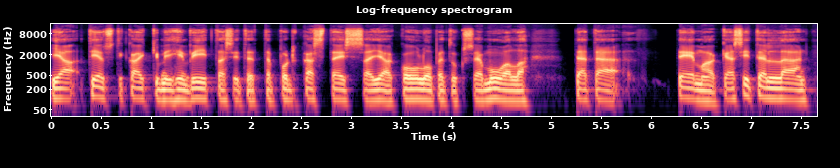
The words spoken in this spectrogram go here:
ja tietysti kaikki, mihin viittasit, että podcasteissa ja kouluopetuksessa ja muualla tätä teemaa käsitellään –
